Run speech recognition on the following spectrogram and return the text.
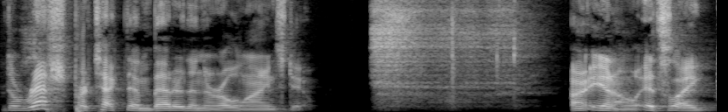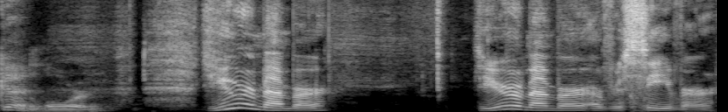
the refs protect them better than their O lines do. Uh, you know, it's like good lord. Do you remember? Do you remember a receiver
